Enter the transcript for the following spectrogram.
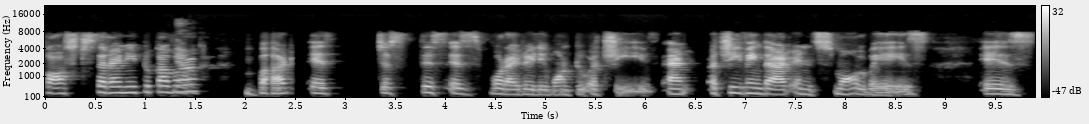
costs that I need to cover. Yeah. But it just this is what I really want to achieve. And achieving that in small ways is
